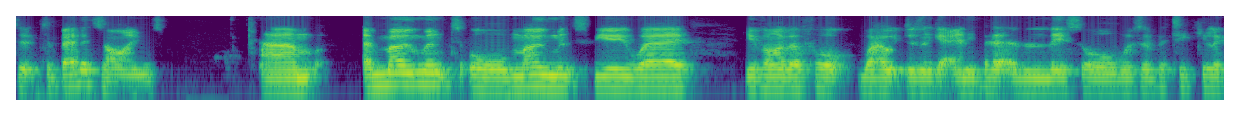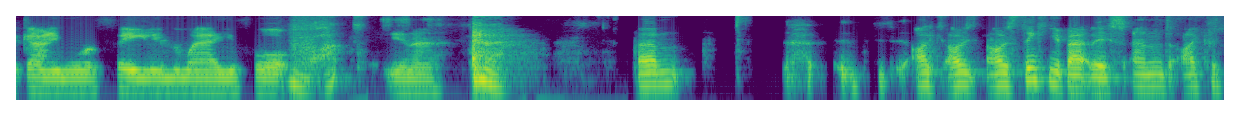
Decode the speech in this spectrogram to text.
to, to better times, um, a moment or moments for you where you've either thought, wow, it doesn't get any better than this, or was a particular game or a feeling where you thought, what? you know? um, I, I, I, was thinking about this and I could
